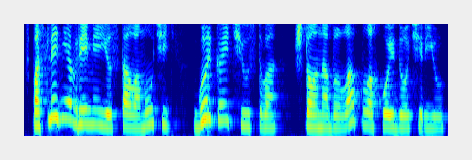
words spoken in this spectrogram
В последнее время ее стало мучить горькое чувство, что она была плохой дочерью.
